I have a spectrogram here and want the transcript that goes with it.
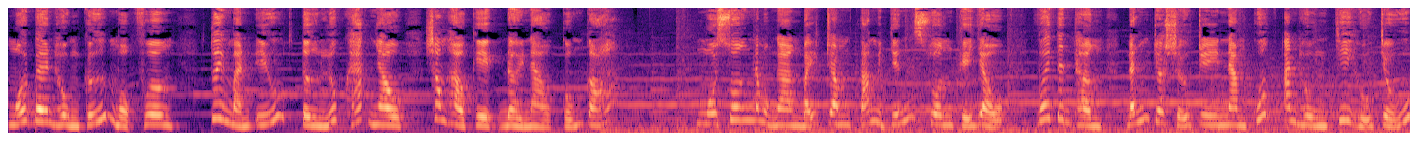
mỗi bên hùng cứ một phương, tuy mạnh yếu từng lúc khác nhau, song hào kiệt đời nào cũng có. Mùa xuân năm 1789 xuân kỷ dậu, với tinh thần đánh cho sử tri Nam quốc anh hùng chi hữu chủ.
